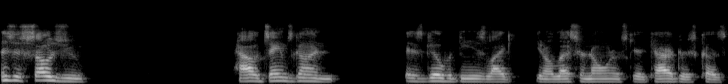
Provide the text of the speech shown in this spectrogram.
It just shows you how James Gunn is good with these like you know lesser known obscure characters because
